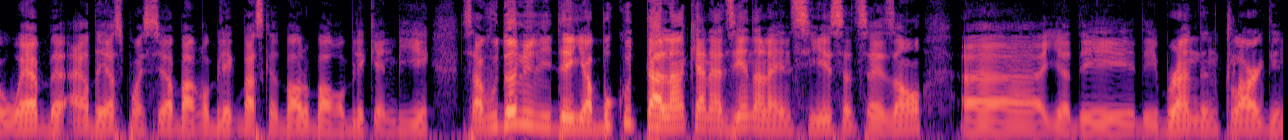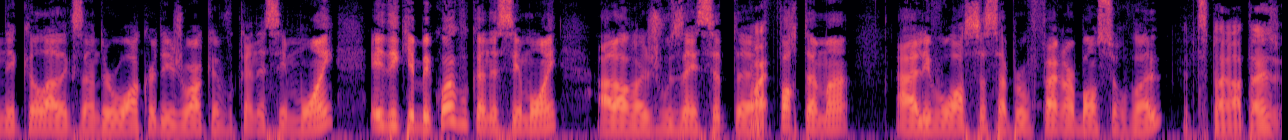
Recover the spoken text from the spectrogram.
web rds.ca baroblique basketball ou baroblique NBA. Ça vous donne une idée. Il y a beaucoup de talents canadiens dans la NCA cette saison. il y a des, Brandon Clark, des Nickel Alexander Walker, des joueurs que vous connaissez moins, et des Québécois que vous connaissez moins. Alors, je vous incite fortement à aller voir ça. Ça peut vous faire un bon survol. Petite parenthèse,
